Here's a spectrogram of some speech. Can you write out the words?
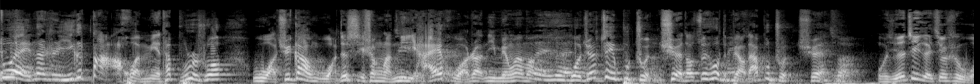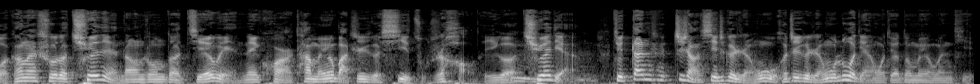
对，那是一个大幻灭。他不是说我去干我就牺牲了，你还活着，你明白吗？对对对我觉得这不准确，到最后的表达不准确。没错，我觉得这个就是我刚才说的缺点当中的结尾那块儿，他没有把这个戏组织好的一个缺点。就单纯这场戏这个人物和这个人物落点，我觉得都没有问题。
